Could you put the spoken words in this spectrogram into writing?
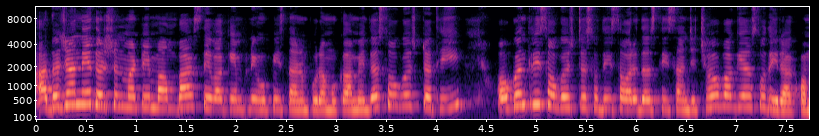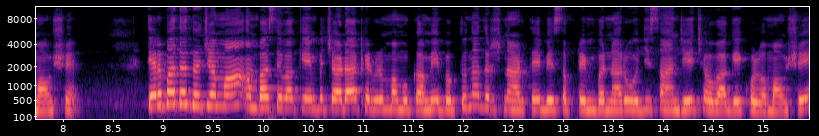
આ ધજાને દર્શન માટે માંબા સેવા કેમ્પની ઓફિસ નારણપુરા મુકામે દસ ઓગસ્ટથી ઓગણત્રીસ ઓગસ્ટ સુધી સવારે દસથી સાંજે છ વાગ્યા સુધી રાખવામાં આવશે. ત્યારબાદ આ ધજામાં અંબા સેવા કેમ્પ ચાડા ખેડબ્રહ્મા મુકામે ભક્તોના દર્શનાર્થે બે સપ્ટેમ્બરના રોજ સાંજે છ વાગે ખોલવામાં આવશે.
